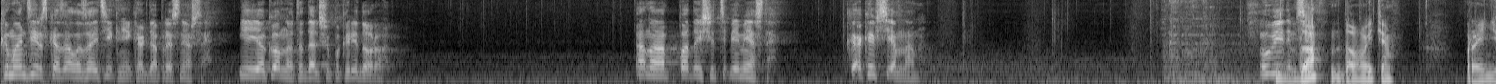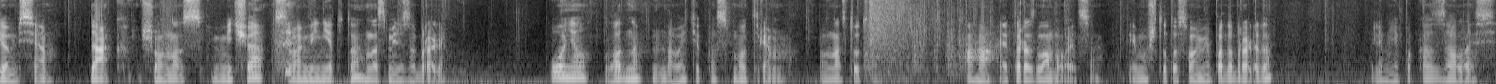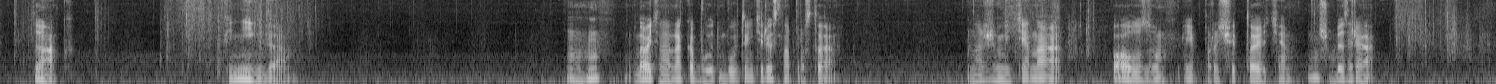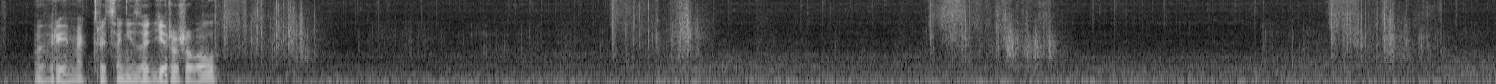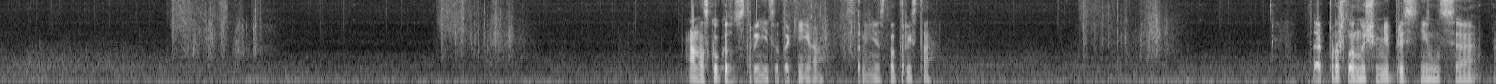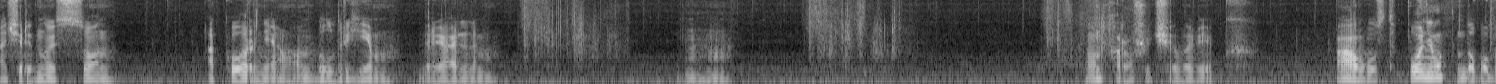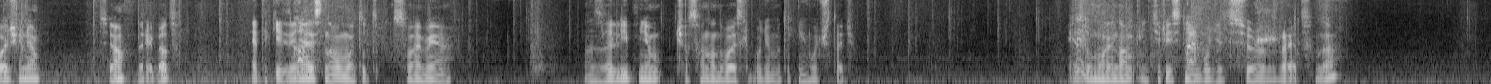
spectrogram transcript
Командир сказала зайти к ней, когда проснешься. Ее комната дальше по коридору. Она подыщет тебе место. Как и всем нам. Увидимся. Да, давайте пройдемся. Так, что у нас? Меча с вами нет, да? Нас меч забрали. Понял. Ладно, давайте посмотрим. У нас тут? Ага, это разламывается. И мы что-то с вами подобрали, да? Или мне показалось? Так. Книга. Угу. Давайте, наверное, будет, будет интересно, просто нажмите на паузу и прочитайте. Ну, чтобы зря время, как не задерживал. А на сколько тут страниц эта книга? Страниц на 300? Так, прошлой ночью мне приснился очередной сон о корне. Он был другим, реальным. Угу. Он хороший человек. Август. Понял. До побачення. Все, ребят. Я таки извиняюсь, но мы тут с вами залипнем часа на два, если будем эту книгу читать. Я думаю, нам интереснее будет сюжет, да?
